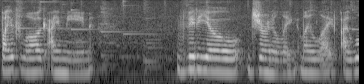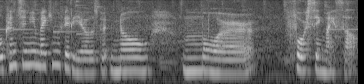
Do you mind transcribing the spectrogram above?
by vlog I mean video journaling my life. I will continue making videos, but no more forcing myself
